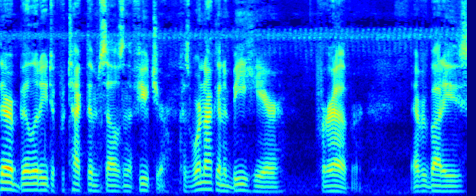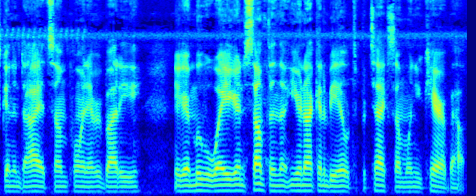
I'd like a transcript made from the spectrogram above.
their ability to protect themselves in the future because we're not going to be here forever. Everybody's going to die at some point. Everybody, you're going to move away. You're going to something that you're not going to be able to protect someone you care about.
